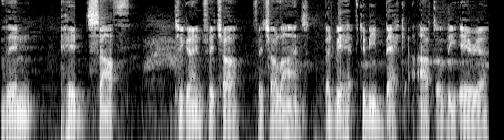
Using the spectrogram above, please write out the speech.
then head south to go and fetch our fetch our lions. But we have to be back out of the area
